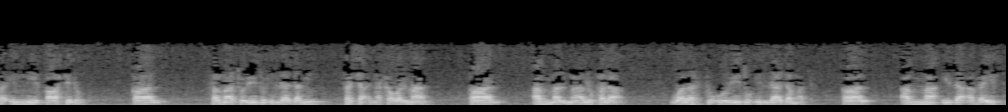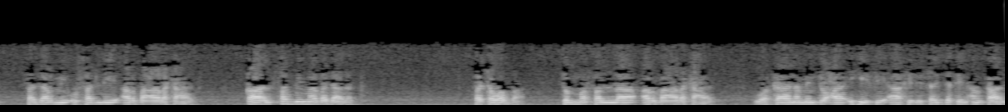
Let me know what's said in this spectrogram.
فإني قاتلك. قال فما تريد إلا دمي فشأنك والمال. قال أما المال فلا ولست أريد إلا دمك. قال أما إذا أبيت فذرني أصلي أربع ركعات. قال صل ما بدا لك فتوضأ. ثم صلى أربع ركعات. وكان من دعائه في آخر سجدة أن قال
